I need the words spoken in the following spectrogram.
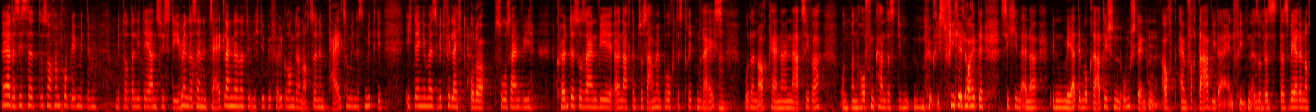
Naja, das ist, das ist auch ein Problem mit, dem, mit totalitären Systemen, ja. dass eine Zeit lang dann natürlich die Bevölkerung dann auch zu einem Teil zumindest mitgeht. Ich denke mal, es wird vielleicht oder so sein wie könnte so sein wie äh, nach dem Zusammenbruch des Dritten Reichs, mhm. wo dann auch keiner ein Nazi war und man hoffen kann, dass die möglichst viele Leute sich in einer in mehr demokratischen Umständen auch einfach da wieder einfinden. Also das, das wäre noch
